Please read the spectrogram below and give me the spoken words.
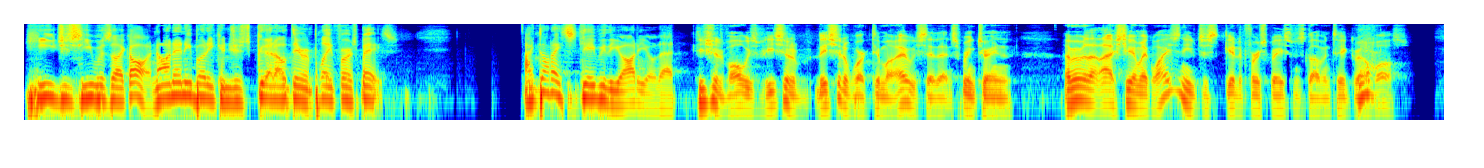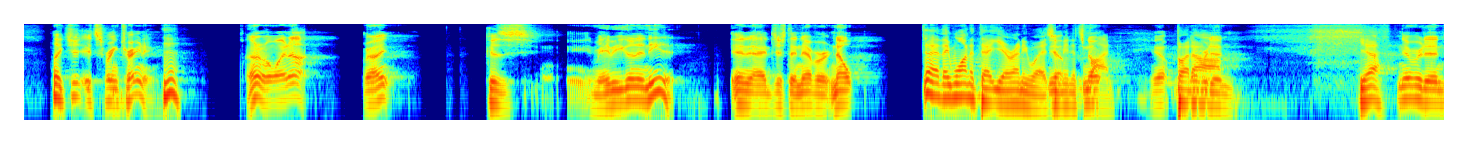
He just he was like, "Oh, not anybody can just get out there and play first base." I thought I gave you the audio that He should have always. He should have. They should have worked him out. I always say that in spring training. I remember that last year. I'm like, why doesn't he just get a first baseman's glove and take ground Yeah. balls? Like it's spring training. Yeah. I don't know why not. Right? Because maybe you're gonna need it. And I just they never. Nope. yeah they won it that year anyways. I mean, it's Nope. fine. Yep. But, never um, Yeah. Never did.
